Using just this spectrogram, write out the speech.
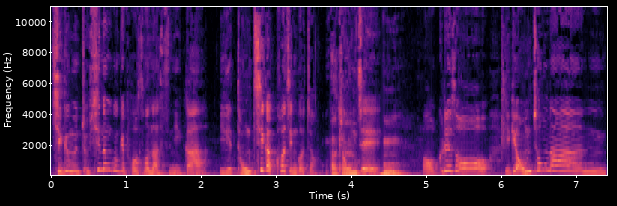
지금은 좀 신흥국에 벗어났으니까 이게 덩치가 커진 거죠. 맞아요. 경제. 음. 어, 그래서 이게 엄청난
